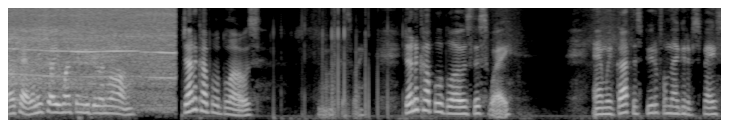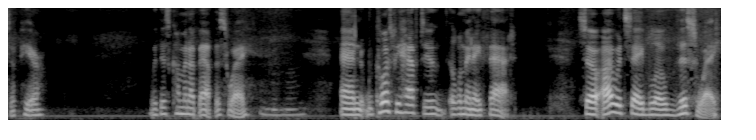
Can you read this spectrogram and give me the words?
Okay, let me show you one thing you're doing wrong. Done a couple of blows. Oh, no, not this way. Done a couple of blows this way. And we've got this beautiful negative space up here. With this coming up out this way. Mm-hmm. And of course we have to eliminate that. So I would say blow this way.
